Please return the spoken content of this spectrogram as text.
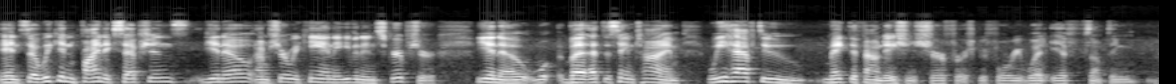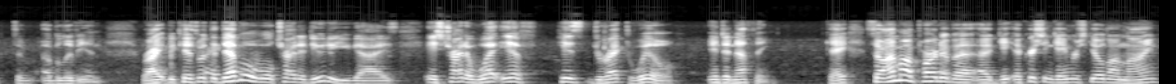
And so we can find exceptions you know i'm sure we can even in scripture you know but at the same time we have to make the foundation sure first before we what if something to oblivion right? Because what the devil will try to do to you guys is try to what if his direct will into nothing Okay, so I'm a part of a, a, a Christian Gamers Guild online,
